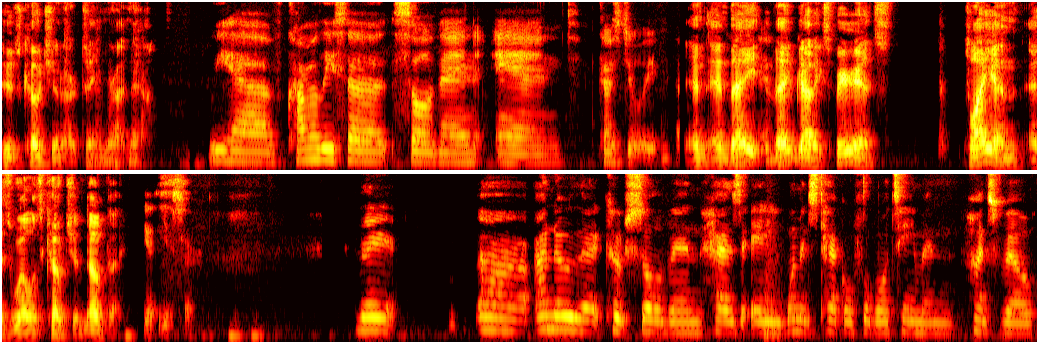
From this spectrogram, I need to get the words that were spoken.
who's coaching our team right now? We have Carmelisa Sullivan and Coach Julie. And and they they've got experience playing as well as coaching, don't they? Yes. Yes, sir. They, uh, I know that Coach Sullivan has a women's tackle football team in Huntsville,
